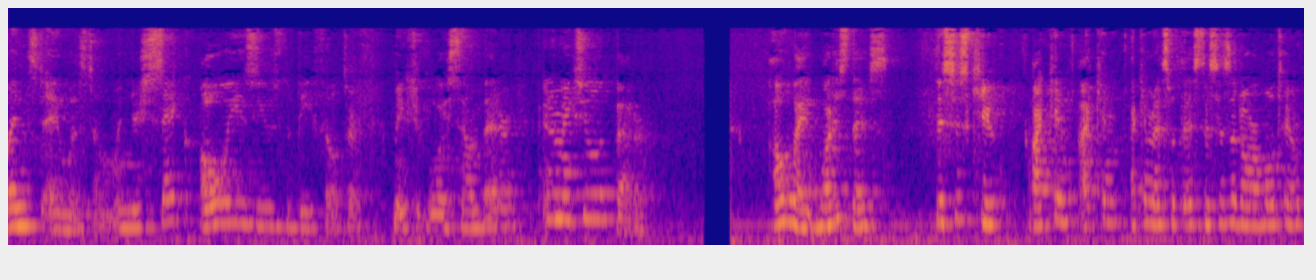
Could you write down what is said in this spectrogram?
Wednesday wisdom. When you're sick, always use the bee filter. Makes your voice sound better and it makes you look better. Oh wait, what is this? This is cute. I can I can I can mess with this. This is adorable too.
